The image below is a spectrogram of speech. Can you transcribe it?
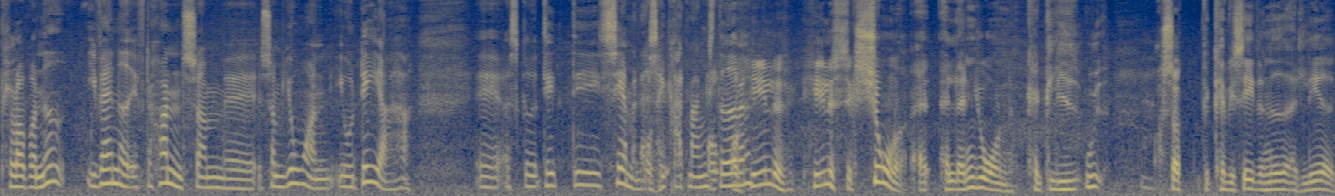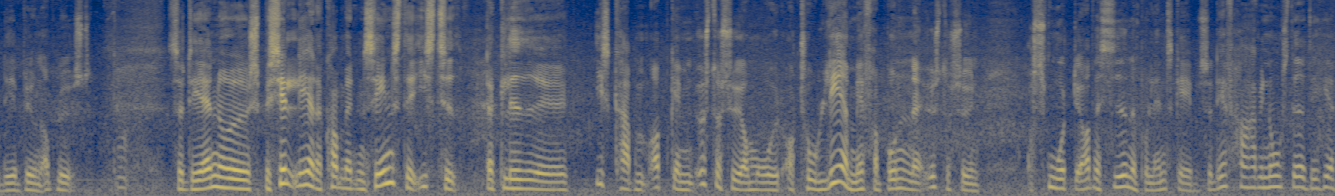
plopper ned i vandet efterhånden, som, øh, som jorden eroderer her. Øh, og skrider. Det, det ser man altså he- ikke ret mange Og, steder, og vel? hele, hele sektioner af, af landjorden kan glide ud, ja. og så kan vi se dernede, at leret det er blevet opløst. Ja. Ja. Så det er noget specielt ler, der kom med den seneste istid, der gled øh, iskappen op gennem Østersøområdet og tog ler med fra bunden af Østersøen og smurte det op ad siderne på landskabet. Så derfor har vi nogle steder det her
